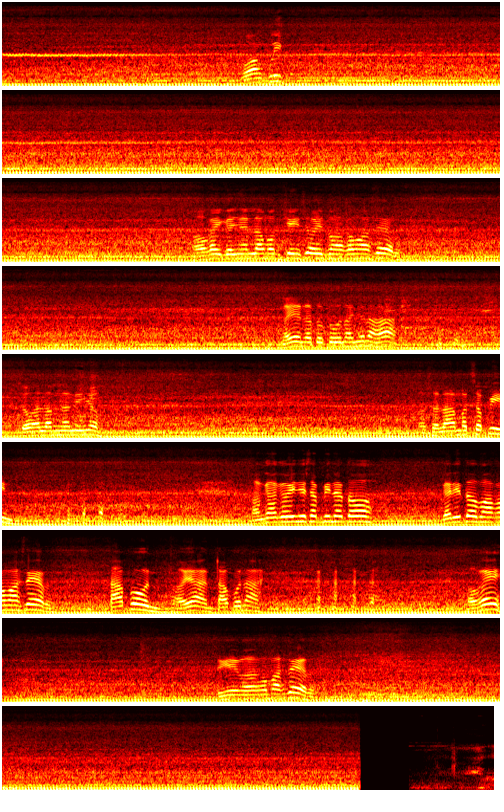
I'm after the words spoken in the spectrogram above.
One click. Okay, ganyan lang mag-change oil mga kamaster. Ngayon natutunan nyo na ha? So alam na ninyo. So, Salamat sa pin. Ang gagawin nyo sa pin na to Ganito mga kamaster. Tapon. O yan, tapon na. Okay. Sige mga kamaster.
